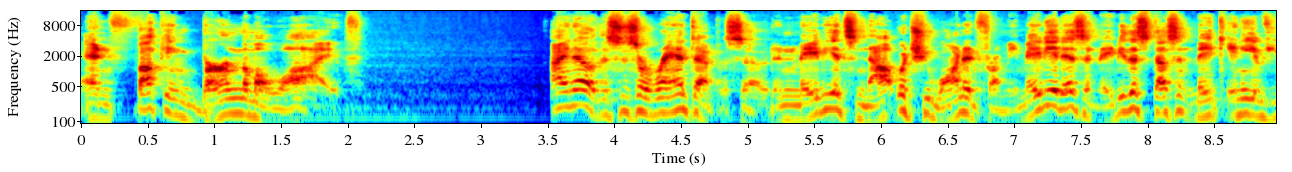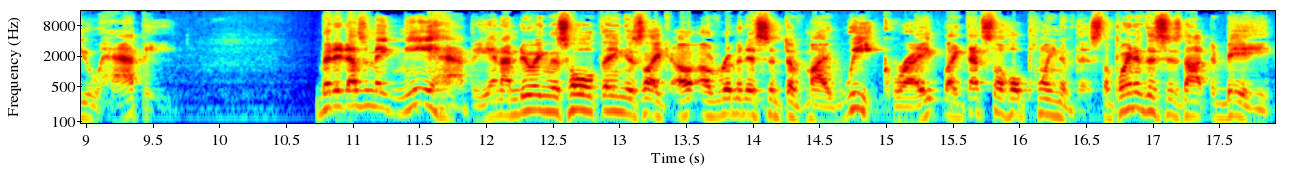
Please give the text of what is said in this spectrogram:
and fucking burn them alive. I know this is a rant episode, and maybe it's not what you wanted from me. Maybe it isn't. Maybe this doesn't make any of you happy but it doesn't make me happy. And I'm doing this whole thing as like a, a, reminiscent of my week, right? Like that's the whole point of this. The point of this is not to be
